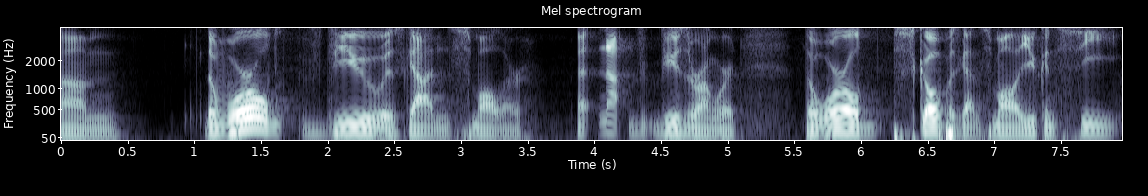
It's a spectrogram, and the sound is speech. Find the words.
um, the world view has gotten smaller. Uh, not view is the wrong word. The world scope has gotten smaller. You can see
